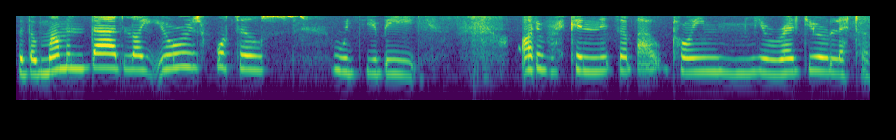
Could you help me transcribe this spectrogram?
With a mum and dad like yours, what else would you be? I reckon it's about time you read your letter.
